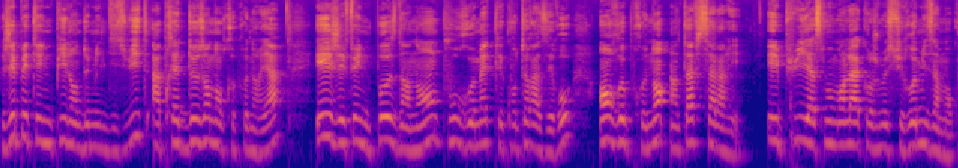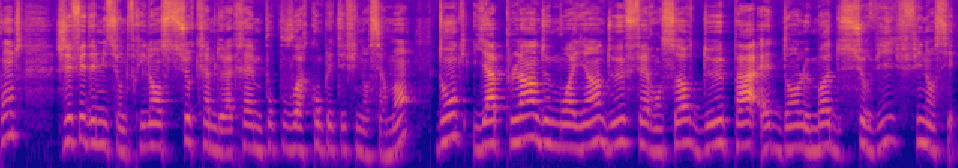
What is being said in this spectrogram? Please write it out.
j'ai pété une pile en 2018 après deux ans d'entrepreneuriat et j'ai fait une pause d'un an pour remettre les compteurs à zéro en reprenant un taf salarié. Et puis à ce moment-là, quand je me suis remise à mon compte, j'ai fait des missions de freelance sur crème de la crème pour pouvoir compléter financièrement. Donc il y a plein de moyens de faire en sorte de ne pas être dans le mode survie financier.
